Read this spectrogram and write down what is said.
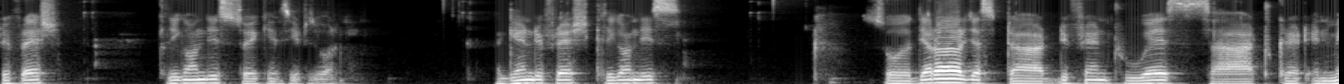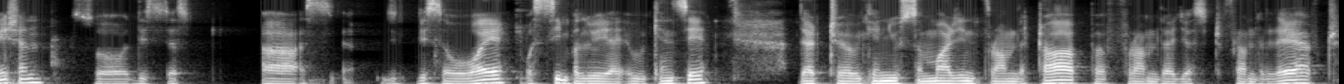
Refresh click on this so you can see it is working. Again refresh click on this. So there are just uh, different ways uh, to create animation. So this is just uh, this way or simple way we can say that uh, we can use some margin from the top uh, from the just from the left.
